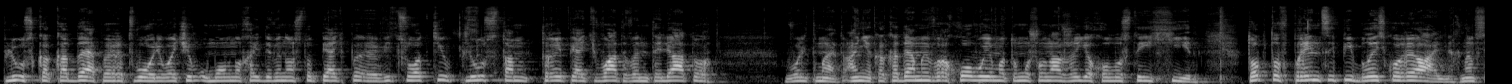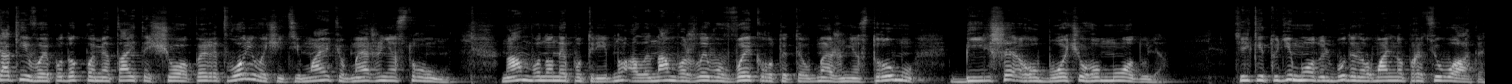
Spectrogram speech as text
Плюс ККД перетворювачів, умовно, хай 95%, плюс там 3-5 Вт вентилятор вольтметр. А ні, ККД ми враховуємо, тому що у нас вже є холостий хід. Тобто, в принципі, близько реальних. На всякий випадок, пам'ятайте, що перетворювачі ці мають обмеження струму. Нам воно не потрібно, але нам важливо викрутити обмеження струму більше робочого модуля. Тільки тоді модуль буде нормально працювати.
